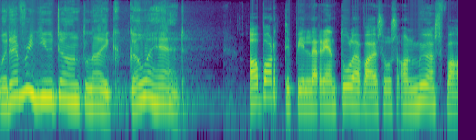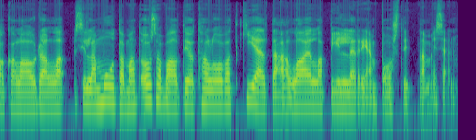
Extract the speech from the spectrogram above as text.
whatever you don't like, go ahead. Aborttipillerien tulevaisuus on myös vaakalaudalla, sillä muutamat osavaltiot haluavat kieltää lailla pillerien postittamisen.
